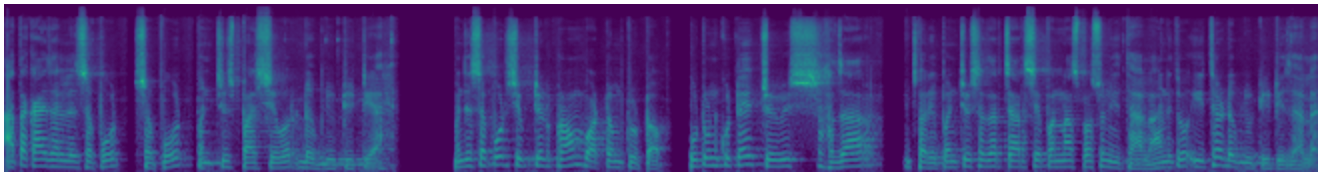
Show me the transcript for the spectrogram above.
आता काय झालेलं सपोर्ट सपोर्ट पंचवीस पाचशेवर डब्ल्यू टी टी आहे. म्हणजे support shifted from bottom to top कुठून कुठे? चोवीस हजार सॉरी पंचवीस हजार चारशे पन्नासपासून इथं आला आणि तो इथं डब्ल्यू टी टी झालाय.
